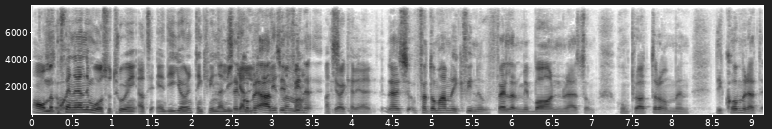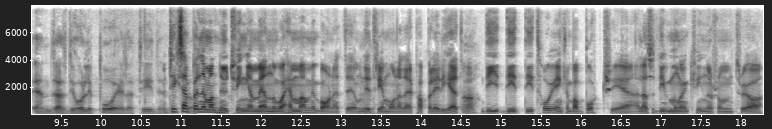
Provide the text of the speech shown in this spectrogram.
Ja, men på Så- generell nivå så tror jag att det gör inte en kvinna lika lycklig som en man att göra karriär. Nej, så- för att de hamnar i kvinnofällan med barn och det här som hon pratar om. Men det kommer att ändras, det håller på hela tiden. Till exempel Alltså, när man nu tvingar män att vara hemma med barnet eh, om det är Mm. tre månader pappaledighet. Ja. Det, det, det tar ju egentligen bara bort tre, alltså det är många kvinnor som tror jag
